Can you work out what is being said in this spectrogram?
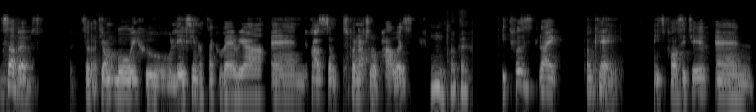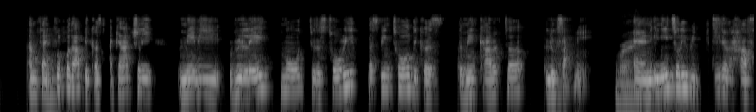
suburbs. So that young boy who lives in that type of area and has some supernatural powers. Mm, okay. It was like, okay, it's positive and I'm thankful for that because I can actually maybe relate more to the story that's being told because the main character looks like me. Right. And in Italy, we didn't have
